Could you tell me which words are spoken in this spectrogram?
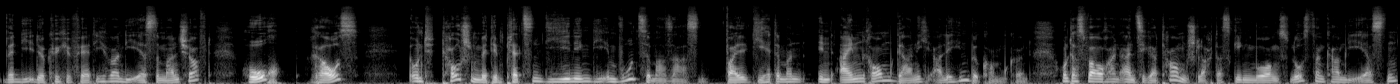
wenn die in der Küche fertig waren, die erste Mannschaft, hoch, raus, und tauschen mit den Plätzen diejenigen, die im Wohnzimmer saßen, weil die hätte man in einen Raum gar nicht alle hinbekommen können. Und das war auch ein einziger Taubenschlag. Das ging morgens los, dann kamen die ersten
